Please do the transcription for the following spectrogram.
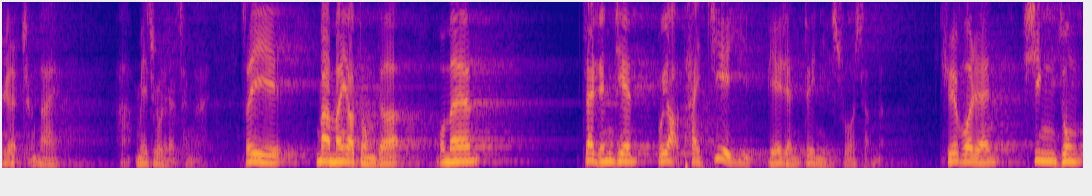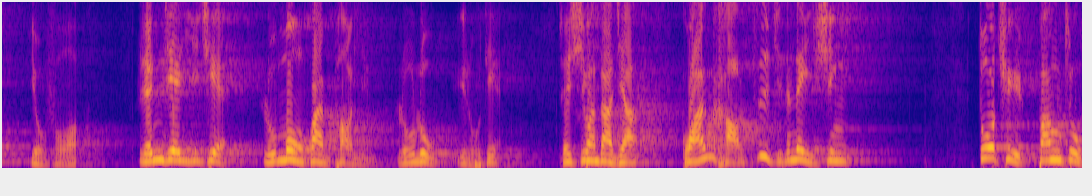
惹尘埃，啊，没处惹尘埃。所以慢慢要懂得，我们在人间不要太介意别人对你说什么。学佛人心中有佛。人间一切如梦幻泡影，如露亦如电，所以希望大家管好自己的内心，多去帮助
